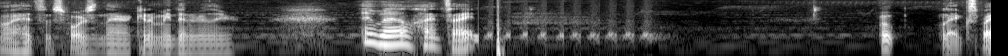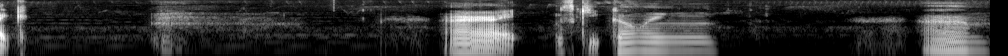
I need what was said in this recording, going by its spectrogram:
Oh, I had some spores in there. I could have made that earlier. Oh well, hindsight. Leg spike. Alright, let's keep going. Um,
